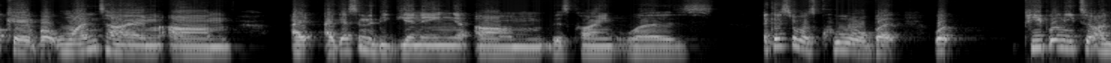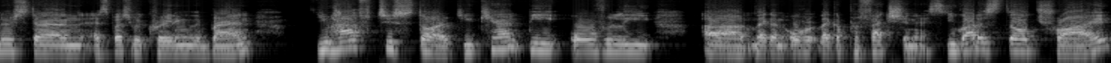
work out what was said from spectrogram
okay. But one time, um, I, I guess in the beginning, um, this client was, I guess it was cool, but what people need to understand, especially with creating the brand, you have to start. You can't be overly uh, like an over like a perfectionist. You got to still try.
